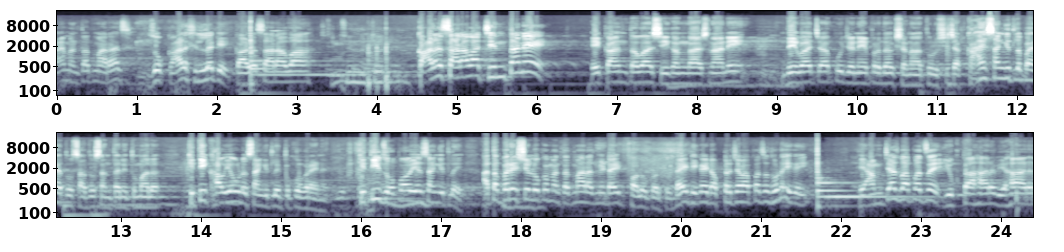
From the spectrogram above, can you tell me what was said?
काय म्हणतात महाराज? जो काळ शिल्लक आहे काळ सारावा. काळ सारावा चिंताने एकांतवासी गंगा स्नाने. देवाच्या पूजने प्रदक्षिणा तुळशीच्या काय सांगितलं पाहिजे तो साधू संतांनी तुम्हाला? किती खाऊ एवढं सांगितलंय तुकोबरायने किती झोपाव हे सांगितलंय? आता बरेचसे लोक म्हणतात महाराज मी डाईट फॉलो करतो. डाईट हे काही डॉक्टरच्या बापाचं थोडं आहे काही. हे आमच्याच बापाचं आहे. युक्ताहार विहार.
